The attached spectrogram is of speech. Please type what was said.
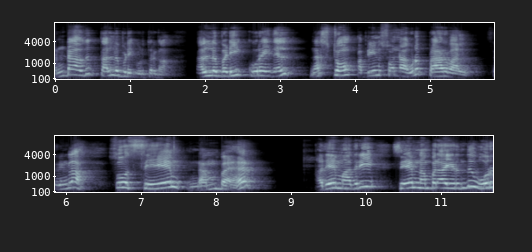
ரெண்டாவது தள்ளுபடி கொடுத்துருக்கான். தள்ளுபடி குறைதல் நஷ்டம் அப்படின்னு சொன்னால் கூட பரவாயில்ல. சரிங்களா? ஸோ சேம் நம்பர் அதே மாதிரி சேம் நம்பராக இருந்து ஒரு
